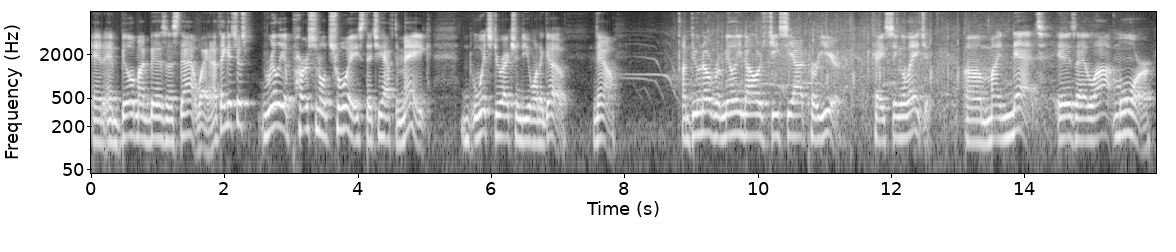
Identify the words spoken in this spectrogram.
and, and build my business that way. And I think it's just really a personal choice that you have to make which direction do you want to go? Now, I'm doing over a million dollars GCI per year, okay, single agent. Um, my net is a lot more,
